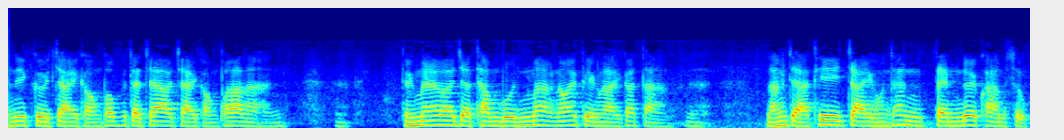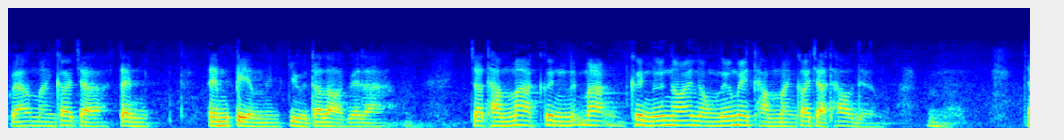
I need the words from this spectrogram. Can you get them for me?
นนี้คือใจของพระพุทธเจ้าใจของพระอรหันต์ถึงแม้ว่าจะทำบุญมากน้อยเพียงไรก็ตามหลังจากที่ใจของท่านเต็มด้วยความสุขแล้ว มันก็จะเต็มเต็มเปี่ยมอยู่ตลอดเวลา จะทำมากขึ้นมากขึ้นหรือน้อยลงหรือไม่ทำมันก็จะเท่าเดิม ใจ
